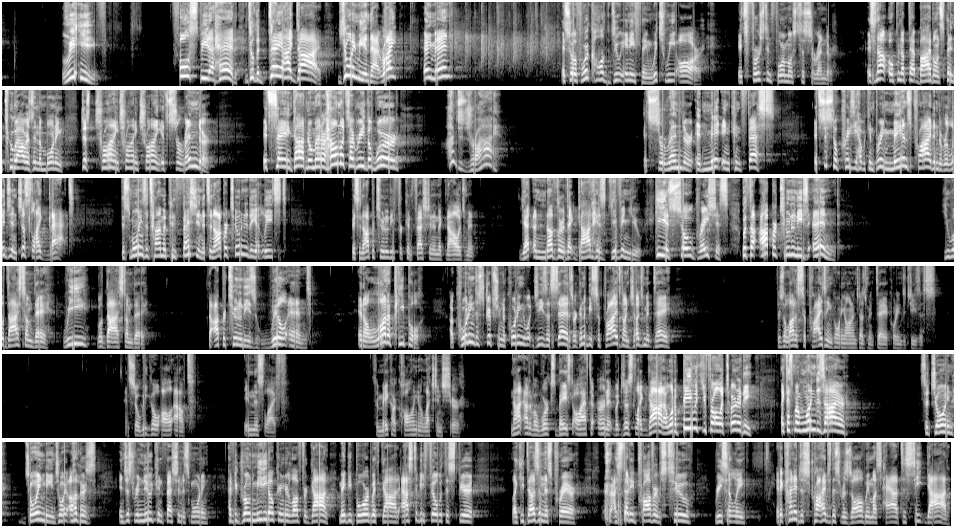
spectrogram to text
Leave. Full speed ahead until the day I die. Join me in that, right? Amen? And so, if we're called to do anything, which we are, it's first and foremost to surrender. It's not open up that Bible and spend two hours in the morning just trying, trying, trying. It's surrender. It's saying, God, no matter how much I read the word, I'm just dry. It's surrender, admit, and confess. It's just so crazy how we can bring man's pride into religion just like that. This morning's a time of confession. It's an opportunity, at least. It's an opportunity for confession and acknowledgement. Yet another that God has given you. He is so gracious, but the opportunities end. You will die someday. We will die someday the opportunities will end. And a lot of people, according to Scripture and according to what Jesus says, are going to be surprised on Judgment Day. There's a lot of surprising going on in Judgment Day, according to Jesus. And so we go all out in this life to make our calling and election sure. Not out of a works based, oh, I have to earn it, but just like, God, I want to be with you for all eternity. Like, that's my one desire. So join, join me and join others in just renewed confession this morning. Have you grown mediocre in your love for God? Maybe bored with God? Ask to be filled with the Spirit like he does in this prayer. I studied Proverbs 2 recently, and it kind of describes this resolve we must have to seek God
